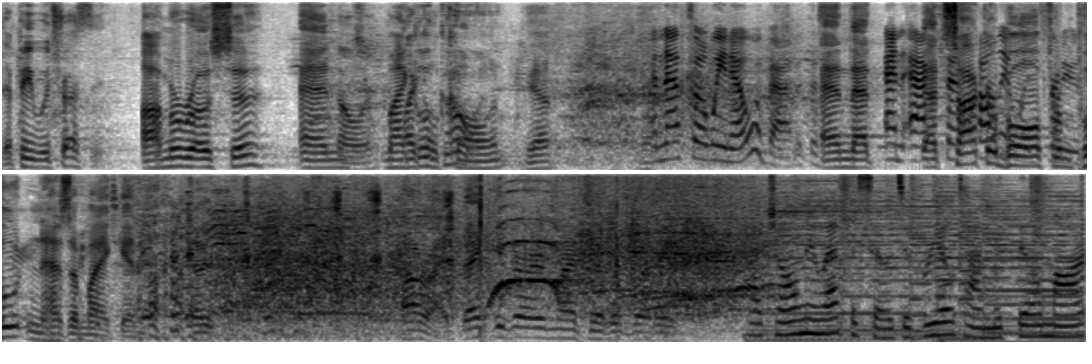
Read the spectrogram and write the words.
the people trusted. Omarosa and Cohen. Michael, Cohen. yeah. And that's all we know about it. This And that, that Access soccer ball Hollywood from producers. Putin has a mic in it. All right. Thank you very much, everybody. Catch all new episodes of Real Time with Bill Maher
